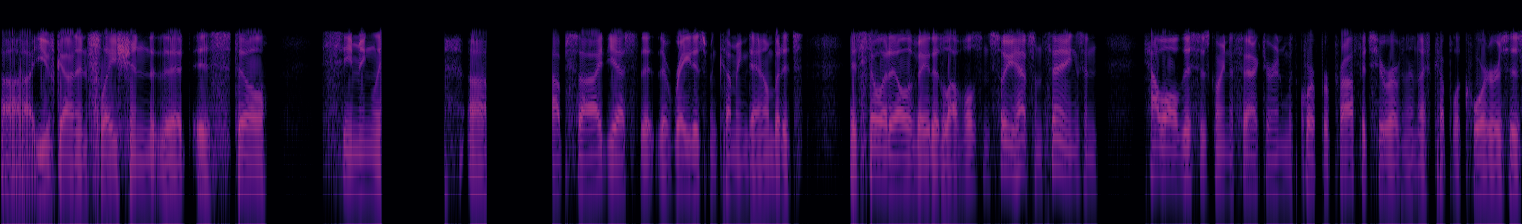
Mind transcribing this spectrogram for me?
Uh, you've got inflation that is still seemingly upside. Yes, the the rate has been coming down, but it's it's still at elevated levels, and so you have some things and how all this is going to factor in with corporate profits here over the next couple of quarters is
